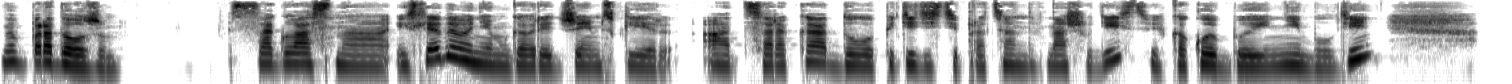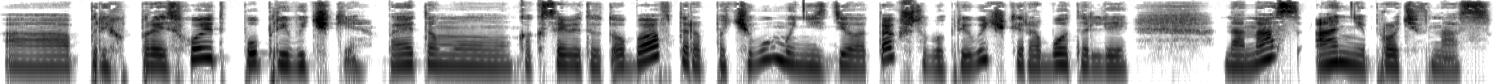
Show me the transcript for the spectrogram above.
ну, продолжим. Согласно исследованиям, говорит Джеймс Клир, от 40 до 50% наших действий в какой бы ни был день а, происходит по привычке. Поэтому, как советует оба автора, почему бы не сделать так, чтобы привычки работали на нас, а не против нас?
